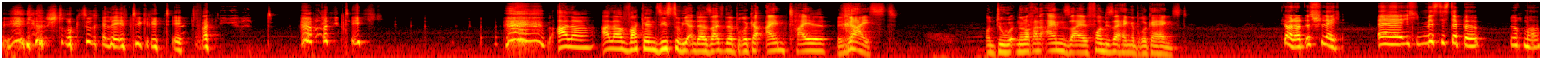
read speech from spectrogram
ihre strukturelle Integrität verliert. Und dich. Aller, aller Wackeln siehst du, wie an der Seite der Brücke ein Teil reißt. Und du nur noch an einem Seil von dieser Hängebrücke hängst. Ja, das ist schlecht. Äh, ich miss die Steppe. Nochmal.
